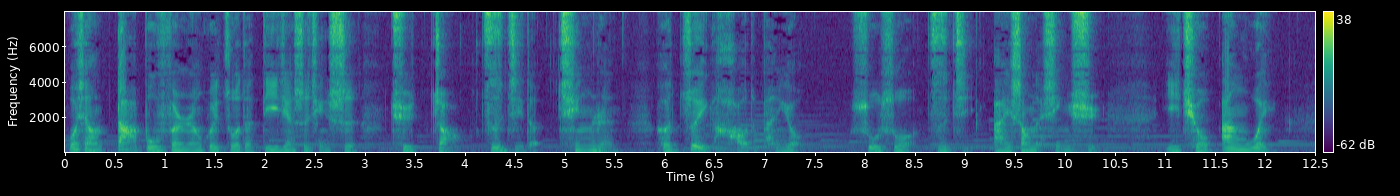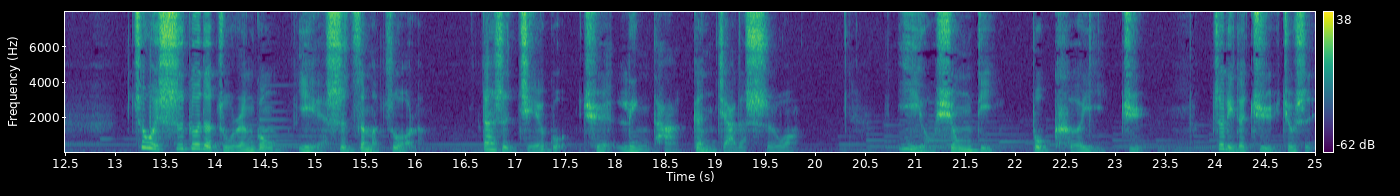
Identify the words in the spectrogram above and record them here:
我想，大部分人会做的第一件事情是去找自己的亲人和最好的朋友，诉说自己哀伤的心绪，以求安慰。这位诗歌的主人公也是这么做了，但是结果却令他更加的失望。亦有兄弟，不可以惧。这里的“惧”就是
